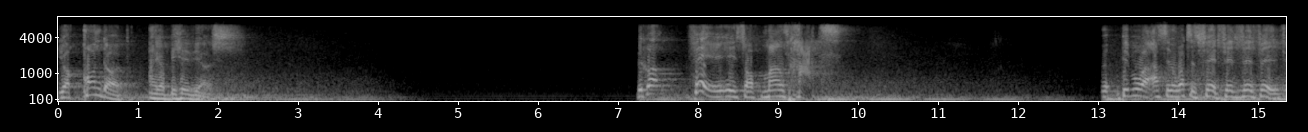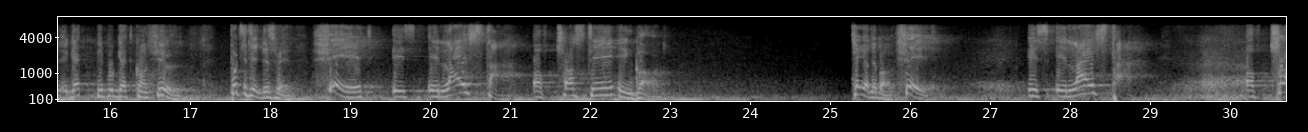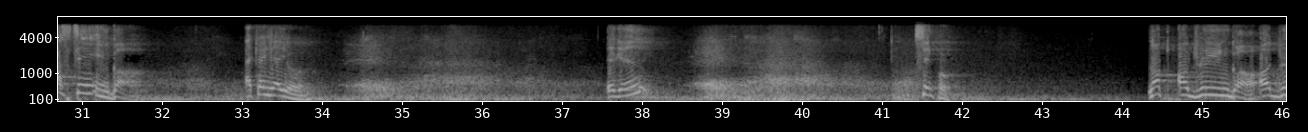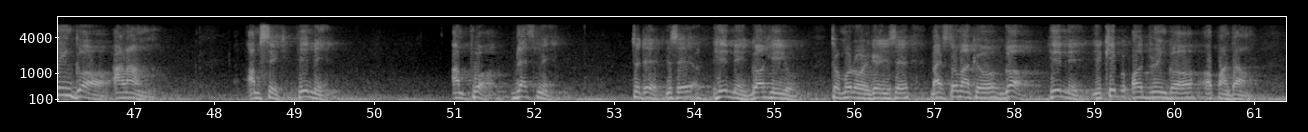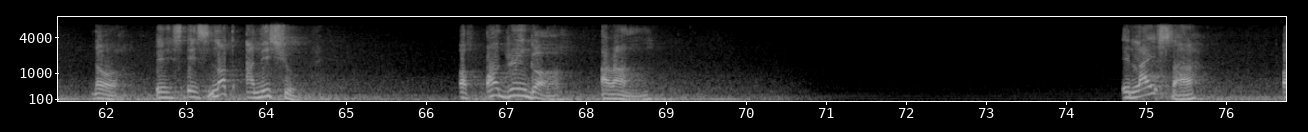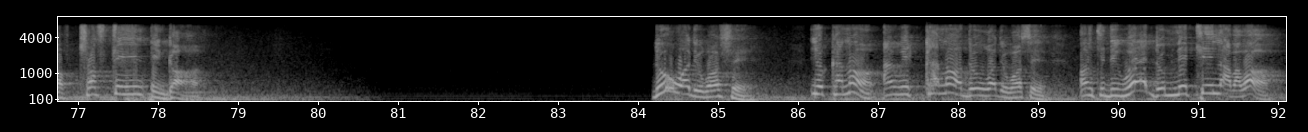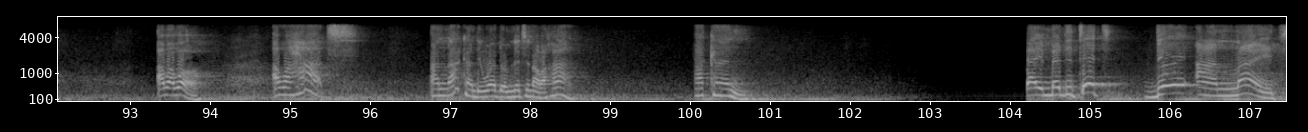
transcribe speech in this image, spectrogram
your conduct and your behaviors. Because faith is of man's heart. People were asking, what is faith? Faith, faith, faith. Get, people get confused. Put it in this way faith is a lifestyle of trusting in God. Tell your neighbor, faith is a lifestyle of trusting in God. I can hear you. Again? Simple. Not ordering God, ordering God around. I'm sick, heal me. I'm poor. Bless me. Today, you say, heal me. God heal you. Tomorrow again, you say, my stomach, oh, God, heal me. You keep ordering God up and down. No, it's, it's not an issue of ordering God around. A lifestyle of trusting in God. Do what the word say. You cannot, and we cannot do what the word say until the word dominating our what? Our what? Our hearts. And how can the word dominating our heart? How can? By meditate day and night.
